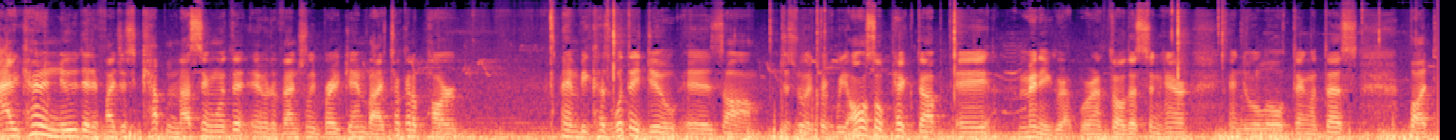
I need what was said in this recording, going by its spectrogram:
I kind of knew that if I just kept messing with it, it would eventually break in, but I took it apart and because what they do is um, just really quick we also picked up a mini grip we're gonna throw this in here and do a little thing with this but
